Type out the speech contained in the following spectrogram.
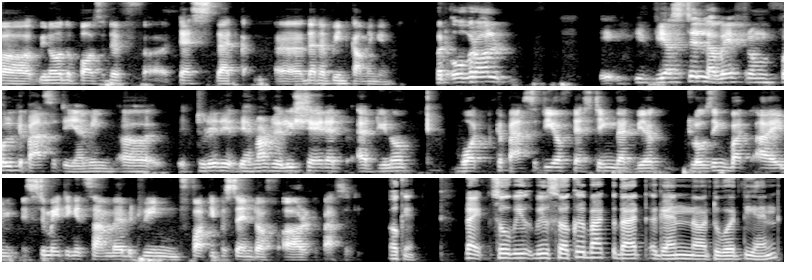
uh, you know the positive uh, tests that that have been coming in. But overall we are still away from full capacity. I mean, uh, today they, they have not really shared at, at you know what capacity of testing that we are closing, but I'm estimating it somewhere between forty percent of our capacity. Okay, right. So we'll we'll circle back to that again uh, toward the end.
